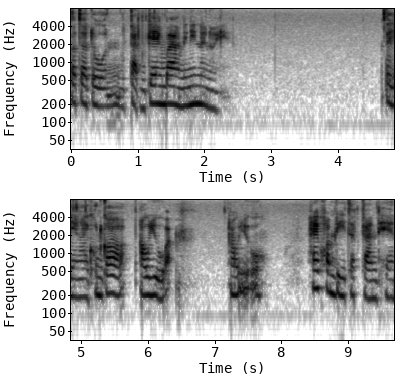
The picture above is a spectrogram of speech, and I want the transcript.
ก็จะโดนกลั่นแกล้งบ้างนิดๆหน่อยๆ แต่ยังไงคุณก็เอาอยู่อะเอาอยู่ ให้ความดีจัดการแทน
